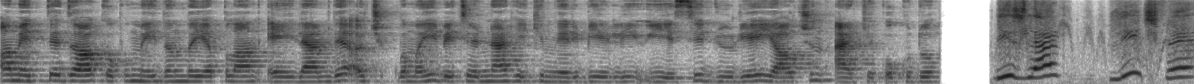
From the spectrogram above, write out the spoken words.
Ahmet'te Dağ Kapı Meydanı'nda yapılan eylemde açıklamayı Veteriner Hekimleri Birliği üyesi Dürriye Yalçın Erkek okudu. Bizler linç ve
